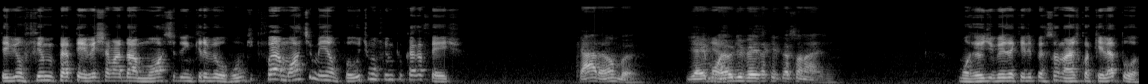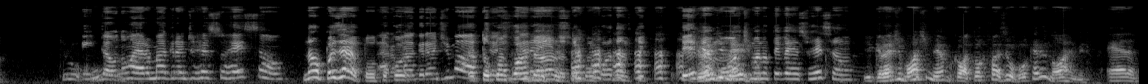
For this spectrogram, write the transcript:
teve um filme pra TV chamado A Morte do Incrível Hulk, que foi a morte mesmo, foi o último filme que o cara fez. Caramba. E aí É. morreu de vez aquele personagem. Morreu de vez aquele personagem com aquele ator. Então não era uma grande ressurreição, Não, pois é, eu tô, tô uma grande morte. eu tô é concordando, eu tô concordando. Que teve Grande a morte, mesmo. mas não teve a ressurreição. E grande morte mesmo, porque o ator que fazia o Hulk era enorme. Era.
